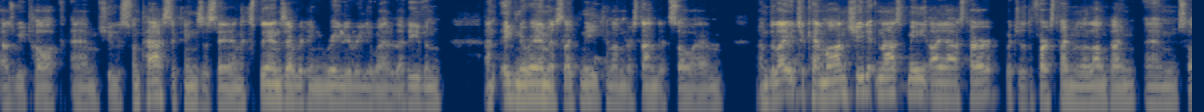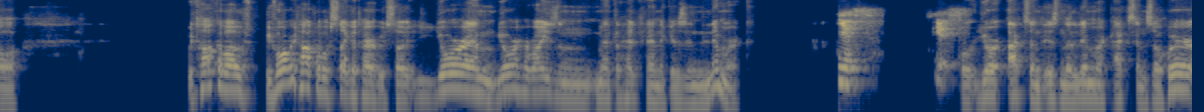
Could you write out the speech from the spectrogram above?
as we talk. Um, she's fantastic things to say and explains everything really, really well. That even an ignoramus like me can understand it. So um, I'm delighted you came on. She didn't ask me; I asked her, which is the first time in a long time. Um, so we talk about before we talk about psychotherapy. So your um your Horizon Mental Health Clinic is in Limerick. Yes. Yes. Well, your accent isn't a Limerick accent. So where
